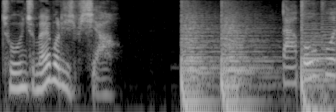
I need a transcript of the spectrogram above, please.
좋은 주말 보내십시오. 나보고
